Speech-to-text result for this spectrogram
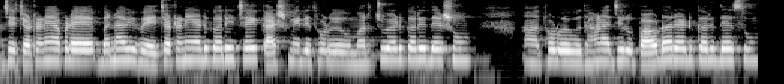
જે ચટણી આપણે બનાવી હોય એ ચટણી એડ કરી છે કાશ્મીરી થોડું એવું મરચું એડ કરી અ, થોડું એવું ધાણા જીરું પાવડર એડ કરી દેશું.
